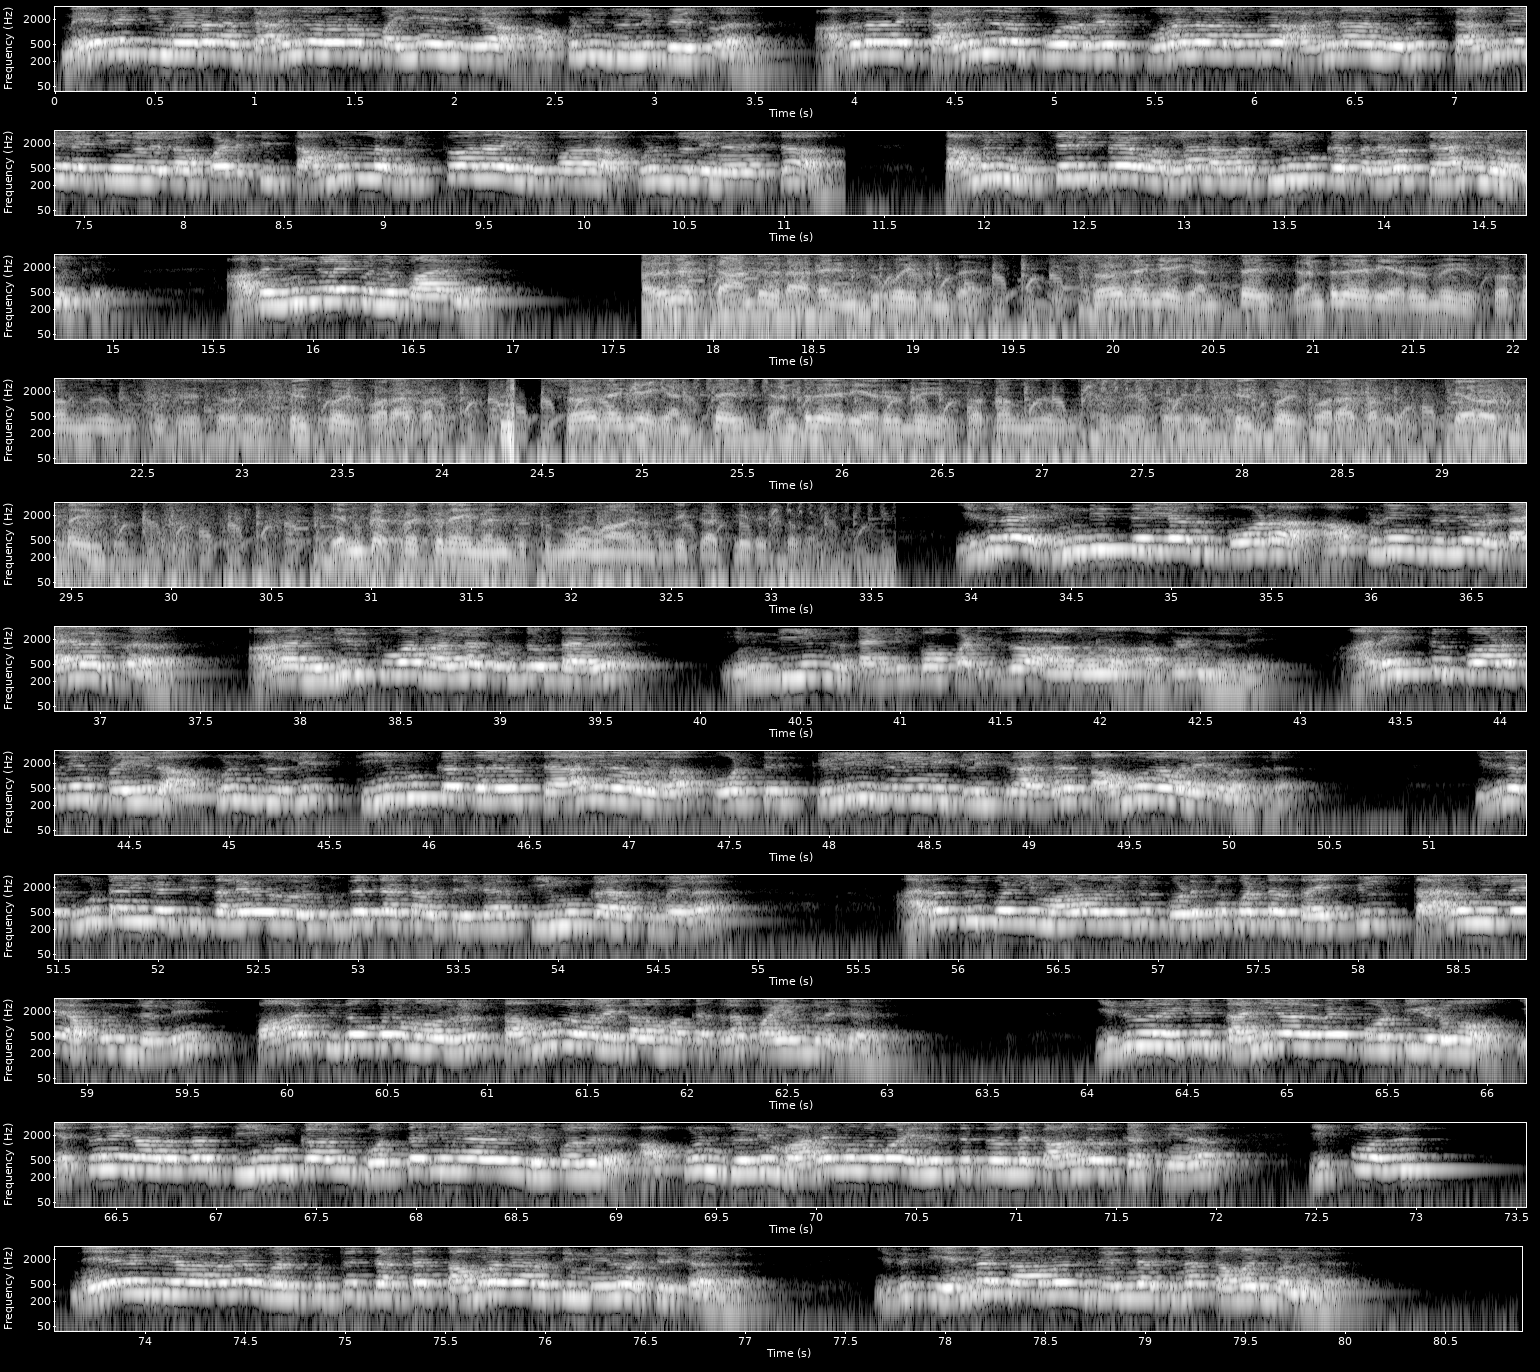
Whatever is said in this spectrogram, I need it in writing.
மேடைக்கு மேடை நான் கலைஞரோட பையன் இல்லையா அப்படின்னு சொல்லி பேசுவார். அதனால கலைஞரை போலவே புறநானூறு அகநானூறு சங்க இலக்கியங்கள் எல்லாம் படிச்சு தமிழ்ல வித்வானா இருப்பாரு அப்படின்னு சொல்லி நினைச்சா தமிழ் உச்சரிப்பே வரல நம்ம திமுக தலைவர் ஸ்டாலின் அவர்களுக்கு. அதை நீங்களே கொஞ்சம் பாருங்க. பதினெட்டு ஆண்டுகளாக நின்று போயிருந்த சிவகங்கை கண்டதேவி அருள்மிகு சொர்ணம் திருக்கோயில் போராட்டம். சிவகங்கை கண்டதேவி அருள்மிகு சொர்ணம் திருக்கோயில் போராட்டம் தேரோட்டத்தை எந்த பிரச்சனையும் என்று சுமூகமாக நடத்தி காட்டியிருக்கிறோம். இதுல ஹிந்தி தெரியாது போடா அப்படின்னு சொல்லி ஒரு டயலாக் வேற. ஆனா நிதிஷ்குமார் நல்லா கொடுத்து விட்டாரு. ஹிந்தியும் கண்டிப்பா படிச்சுதான் ஆகணும் அப்படின்னு சொல்லி. அனைத்து பாடத்திலையும் ஃபெயில் அப்படின்னு சொல்லி திமுக தலைவர் ஸ்டாலின் அவர்களை போட்டு கிளி கிளின்னு கிழிக்கிறாங்க சமூக வலைதளத்துல. இதுல கூட்டணி கட்சி தலைவர் ஒரு குற்றச்சாட்டை வச்சிருக்காரு திமுக அரசு மேல. அரசு பள்ளி மாணவர்களுக்கு கொடுக்கப்பட்ட சைக்கிள் தரமில்லை அப்படின்னு சொல்லி ப சிதம்பரம் அவர்கள் சமூக வலைதளம் பக்கத்துல பகிர்ந்திருக்காரு. இதுவரைக்கும் தனியாகவே போட்டியிடுவோம். எத்தனை காலம்தான் திமுகவின் கொத்தடிமையாகவே இருப்பது? அப்படின்னு சொல்லி மறைமுகமா எதிர்த்துட்டு வந்த காங்கிரஸ் கட்சியினர் இப்போது நேரடியாகவே ஒரு குற்றச்சாட்டை தமிழக அரசின் மீது வச்சிருக்காங்க. இதுக்கு என்ன காரணம்னு தெரிஞ்சாச்சுன்னா கமெண்ட் பண்ணுங்க.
